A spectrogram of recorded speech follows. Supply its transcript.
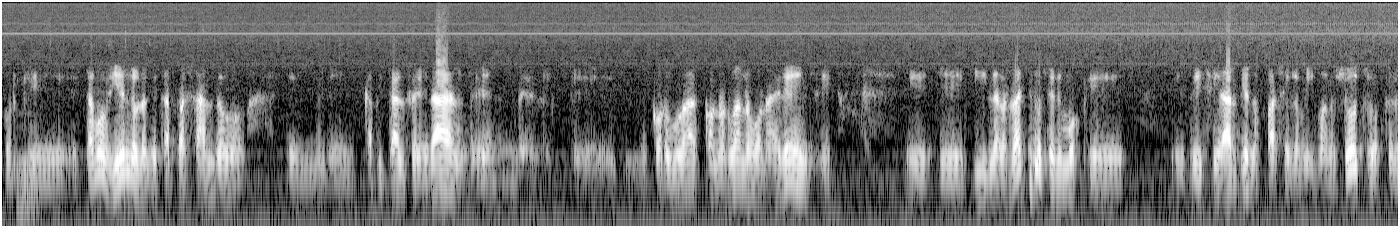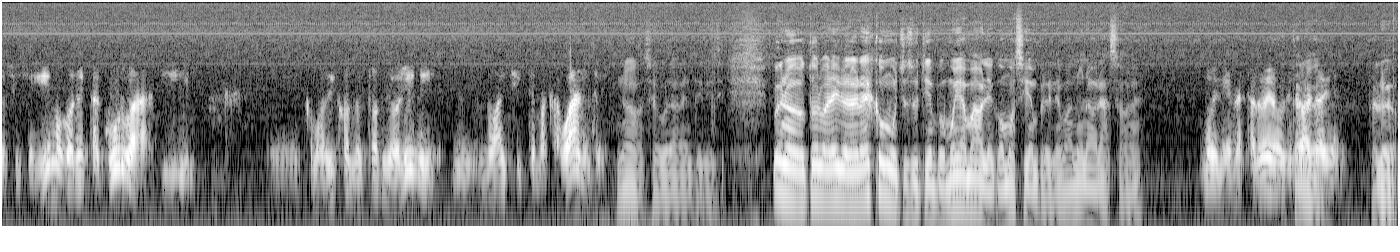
Porque estamos viendo lo que está pasando en, Capital Federal, en, el conurbano bonaerense. Este, y la verdad que no tenemos que desear que nos pase lo mismo a nosotros, pero si seguimos con esta curva y, eh, dijo el doctor Violini, no hay sistema que aguante. No, seguramente que sí. Bueno, doctor Valerio, le agradezco mucho su tiempo, muy amable como siempre, le mando un abrazo. ¿eh? Muy bien, hasta luego, que vaya bien. Hasta luego.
